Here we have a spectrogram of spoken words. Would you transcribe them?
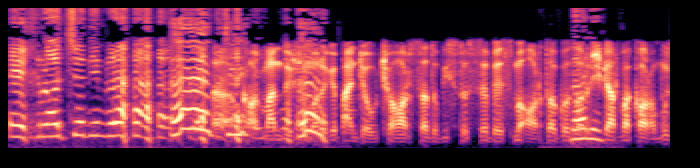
اخراج شدیم رفت. کارمند شماره 54123 به اسم آرتا گزارشگر و کارآموز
